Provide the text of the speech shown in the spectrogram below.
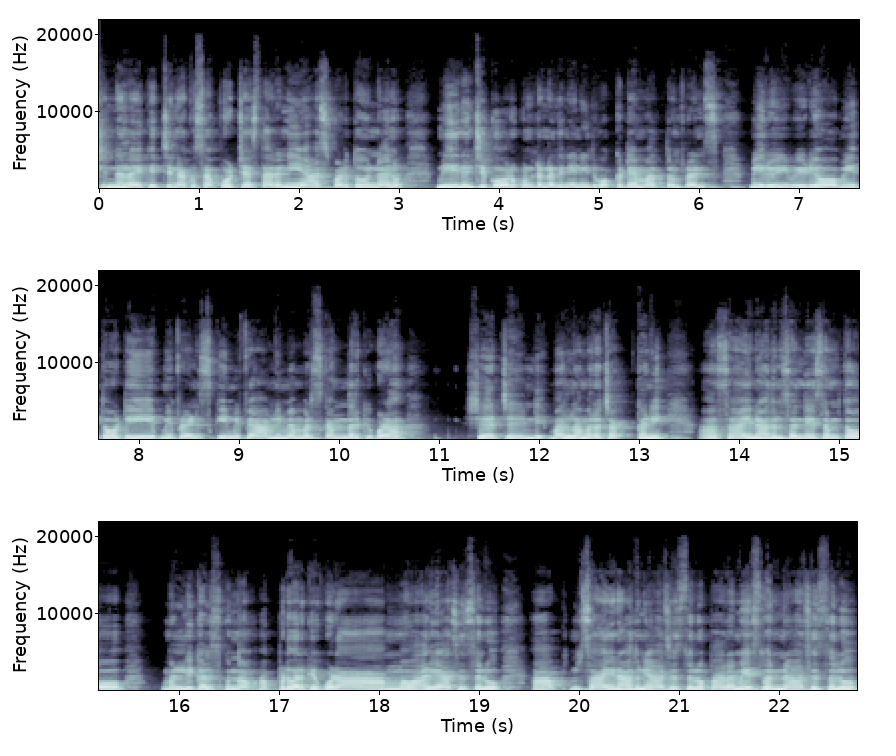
చిన్న లైక్ ఇచ్చి నాకు సపోర్ట్ చేస్తారని ఆశపడుతూ ఉన్నాను. మీ నుంచి కోరుకుంటున్నది నేను ఇది ఒక్కటే మాత్రం ఫ్రెండ్స్. మీరు ఈ వీడియో మీతోటి మీ ఫ్రెండ్స్కి మీ ఫ్యామిలీ మెంబర్స్కి అందరికీ కూడా షేర్ చేయండి. మళ్ళీ మరో చక్కని సాయినాథుని సందేశంతో మళ్ళీ కలుసుకుందాం. అప్పటి వరకు కూడా ఆ అమ్మవారి ఆశస్సులు ఆ సాయినాథుని ఆశస్సులు పరమేశ్వరుని ఆశస్సులు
